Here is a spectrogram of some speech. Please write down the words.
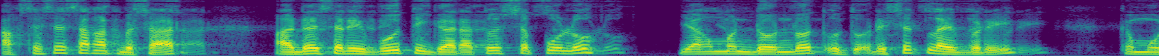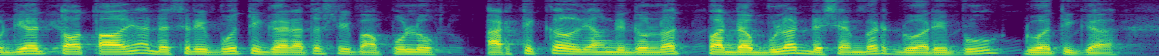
aksesnya sangat besar. Ada 1310 yang mendownload untuk Research Library. Kemudian totalnya ada 1350 artikel yang didownload pada bulan Desember 2023.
